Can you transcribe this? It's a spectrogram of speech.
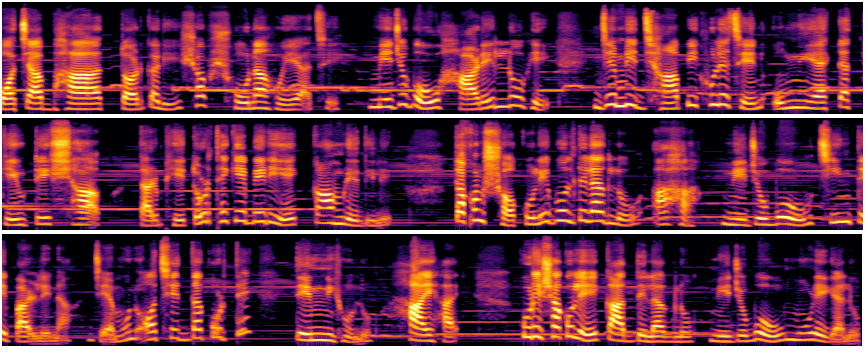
পচা ভাত, তরকারি সব সোনা হয়ে আছে। মেজ বউ হাড়ের লোভে যেমনি ঝাঁপি খুলেছেন, অমনি একটা কেউটে সাপ তার ভেতর থেকে বেরিয়ে কামড়ে দিলে। তখন সকলে বলতে লাগল, আহা, মেজ বউ চিনতে পারলে না, যেমন অছেদ্যা করতে, তেমনি হলো। হায় হায়! করে সকলে কাঁদতে লাগল। মেজ বউ মরে গেল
